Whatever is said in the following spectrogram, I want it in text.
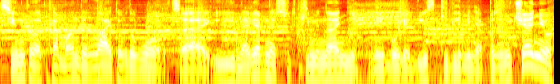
сингл от команды Light of the World. И, наверное, все-таки именно они наиболее близки для меня по звучанию.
